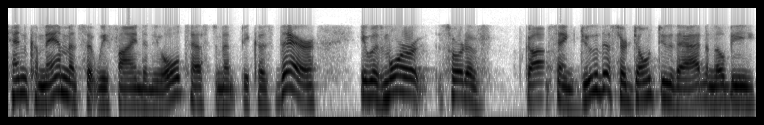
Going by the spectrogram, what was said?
Ten Commandments that we find in the Old Testament, because there it was more sort of God saying, "Do this or don't do that," and there'll be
